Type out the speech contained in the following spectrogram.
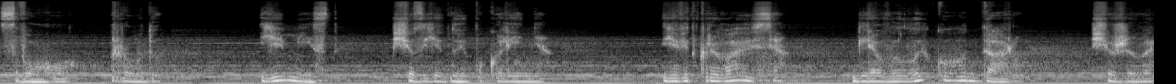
свого роду. Є міст, що з'єднує покоління. Я відкриваюся для великого дару, що живе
